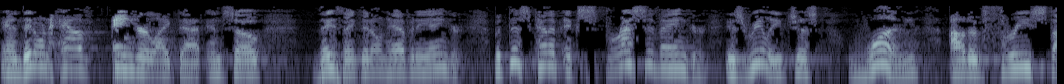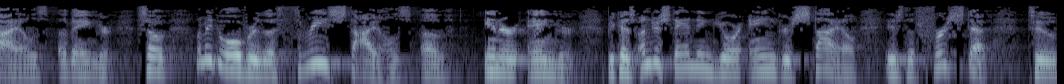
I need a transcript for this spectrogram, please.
And they don't have anger like that, and so they think they don't have any anger. But this kind of expressive anger is really just one out of three styles of anger. So let me go over the three styles of inner anger. Because understanding your anger style is the first step to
